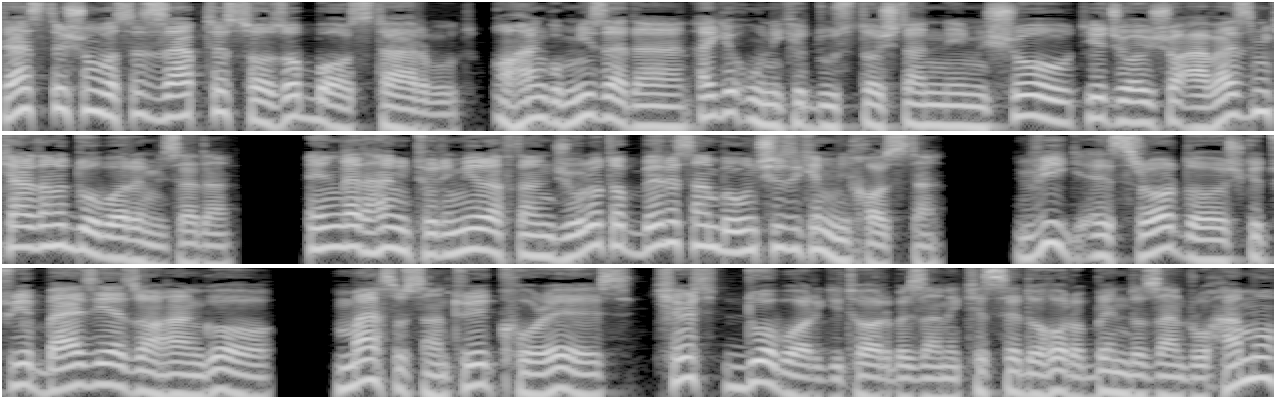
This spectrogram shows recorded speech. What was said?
دستشون واسه ضبط سازا بازتر بود. آهنگو می‌زدن. اگه اونی که دوست داشتن نمی‌شد یه جایشو عوض می‌کردن و دوباره می‌زدن. انقدر همینطوری می‌رفتن جلو تا برسن به اون چیزی که می‌خواستن. ویگ اصرار داشت که توی بعضی از آهنگا مخصوصا توی کورس کرت دو بار گیتار بزنه که صداها رو بندازن رو هم و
